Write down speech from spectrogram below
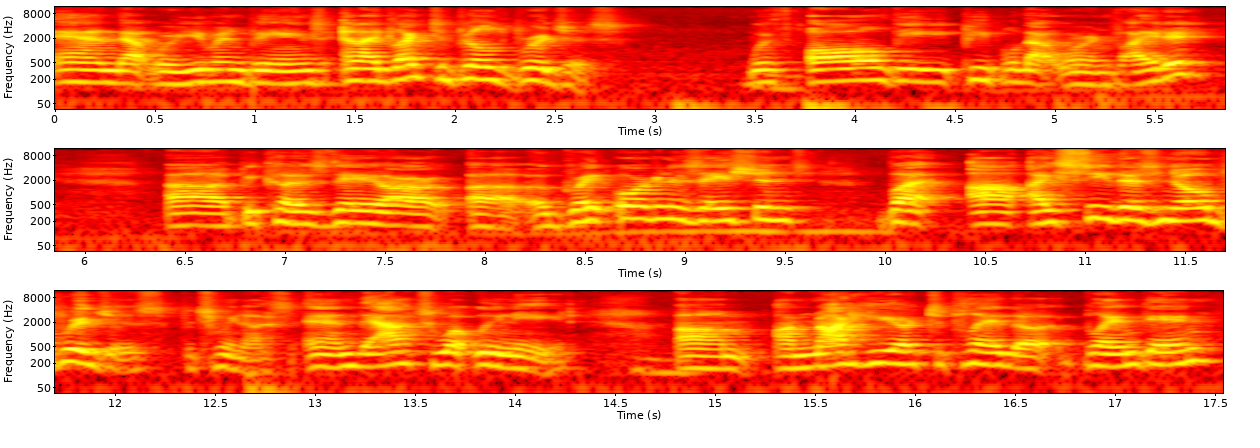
and that we're human beings. And I'd like to build bridges with all the people that were invited uh, because they are uh, great organizations, but uh, I see there's no bridges between us, and that's what we need. Um, I'm not here to play the blame game.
